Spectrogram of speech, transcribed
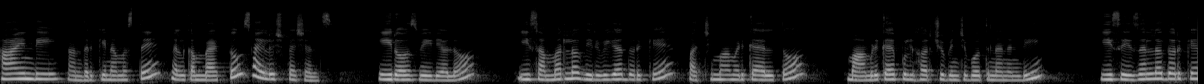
హాయ్ అండి అందరికీ నమస్తే. Welcome back to Sailu specials. ఈరోజు వీడియోలో ఈ సమ్మర్లో విరివిగా దొరికే పచ్చి మామిడికాయలతో మామిడికాయ పులిహోర చూపించబోతున్నానండి. ఈ సీజన్లో దొరికే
